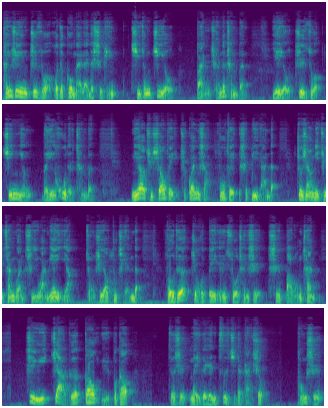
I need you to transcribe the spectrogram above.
腾讯制作或者购买来的视频，其中既有版权的成本，也有制作、经营、维护的成本。你要去消费、去观赏，付费是必然的，就像你去餐馆吃一碗面一样，总是要付钱的，否则就会被人说成是吃霸王餐。至于价格高与不高，则是每个人自己的感受，同时，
